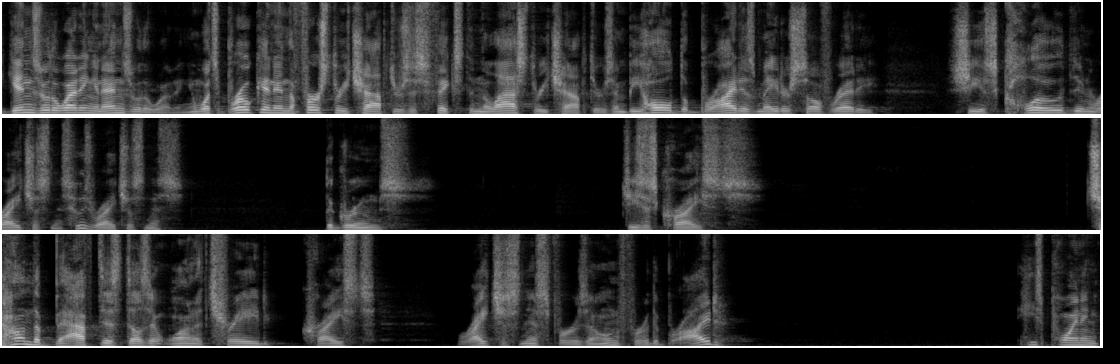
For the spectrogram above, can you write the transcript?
begins with a wedding and ends with a wedding. And what's broken in the first three chapters is fixed in the last three chapters. And behold, the bride has made herself ready. She is clothed in righteousness. Whose righteousness? The groom's. Jesus Christ's. John the Baptist doesn't want to trade Christ's righteousness for his own, for the bride. He's pointing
